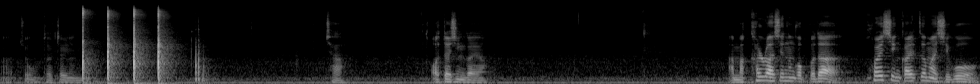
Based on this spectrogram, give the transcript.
아, 조금 덜 잘렸네. 자, 어떠신가요? 아마 칼로 하시는 것보다 훨씬 깔끔하시고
